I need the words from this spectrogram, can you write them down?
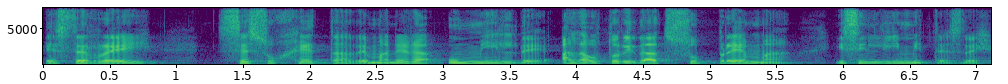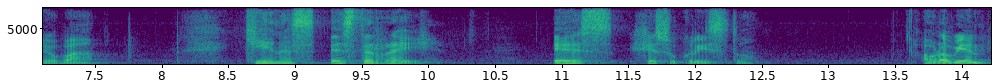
este rey se sujeta de manera humilde a la autoridad suprema y sin límites de Jehová. ¿Quién es este rey? Es Jesucristo. Ahora bien,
